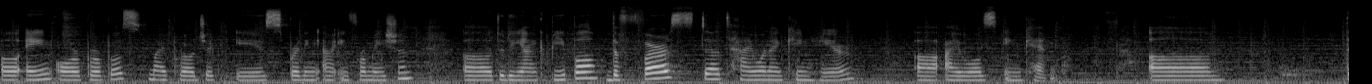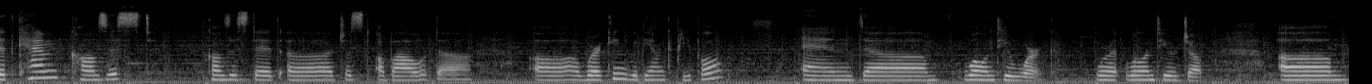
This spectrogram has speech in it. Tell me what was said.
uh, aim or purpose my project is spreading information uh, to the young people. The first uh, time when I came here, uh, I was in camp. Um, that camp consist, consisted uh, just about uh, uh, working with young people and volunteer work, volunteer job. Um,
